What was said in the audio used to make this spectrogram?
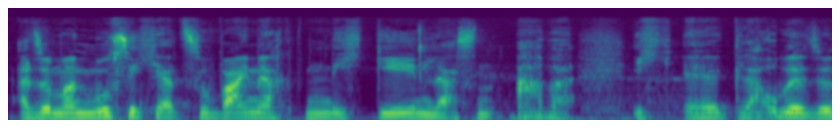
also man muss sich ja zu Weihnachten nicht gehen lassen. Aber ich äh, glaube, so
